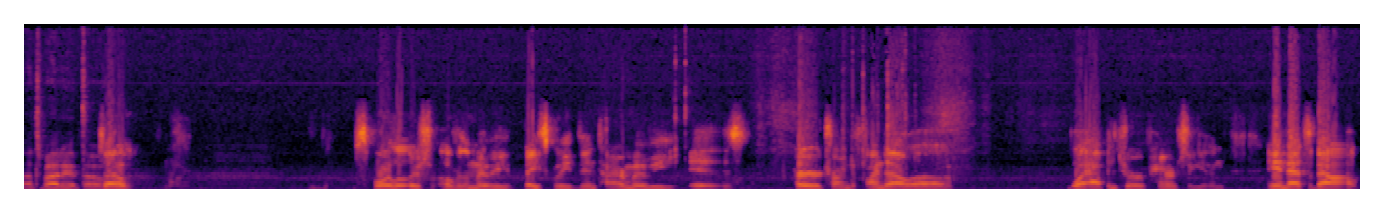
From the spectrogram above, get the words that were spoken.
That's about it, though. So, spoilers over the movie. Basically, the entire movie is her trying to find out uh, what happened to her parents again, and that's about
